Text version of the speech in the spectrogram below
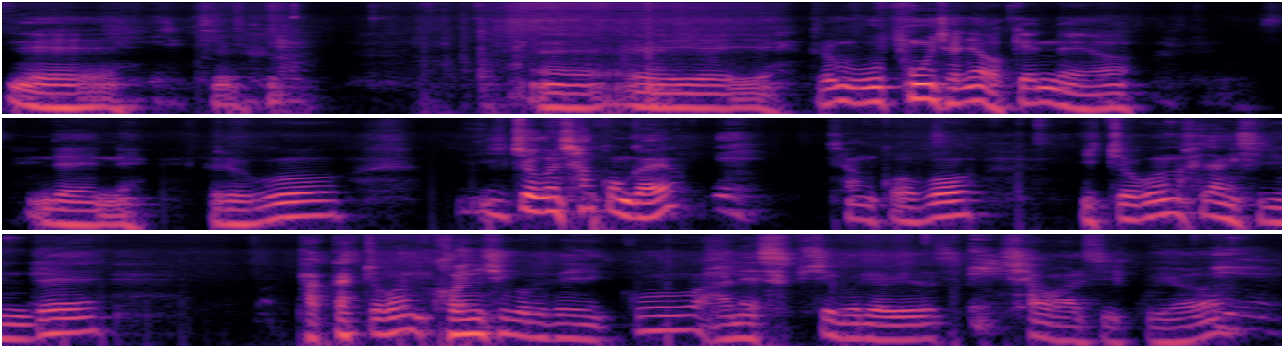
네. 이렇게 예, 예, 예, 예. 그럼 우풍은 전혀 없겠네요. 네, 네. 그리고 이쪽은 창고인가요? 네, 창고고 이쪽은 화장실인데 바깥쪽은 건식으로 되어 있고 안에 습식으로 여기서 샤워할 수 있고요. 네.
